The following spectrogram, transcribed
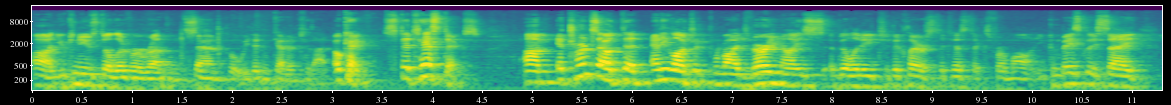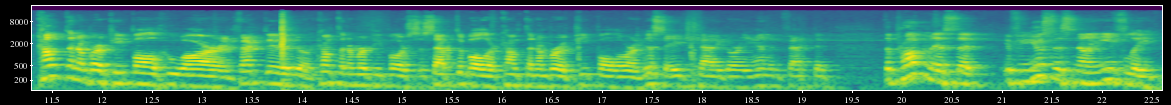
Uh, you can use deliver rather than send, but we didn't get into that. Okay, statistics. Um, it turns out that AnyLogic provides very nice ability to declare statistics for a model. You can basically say, count the number of people who are infected, or count the number of people who are susceptible, or count the number of people who are in this age category and infected. The problem is that if you use this naively,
